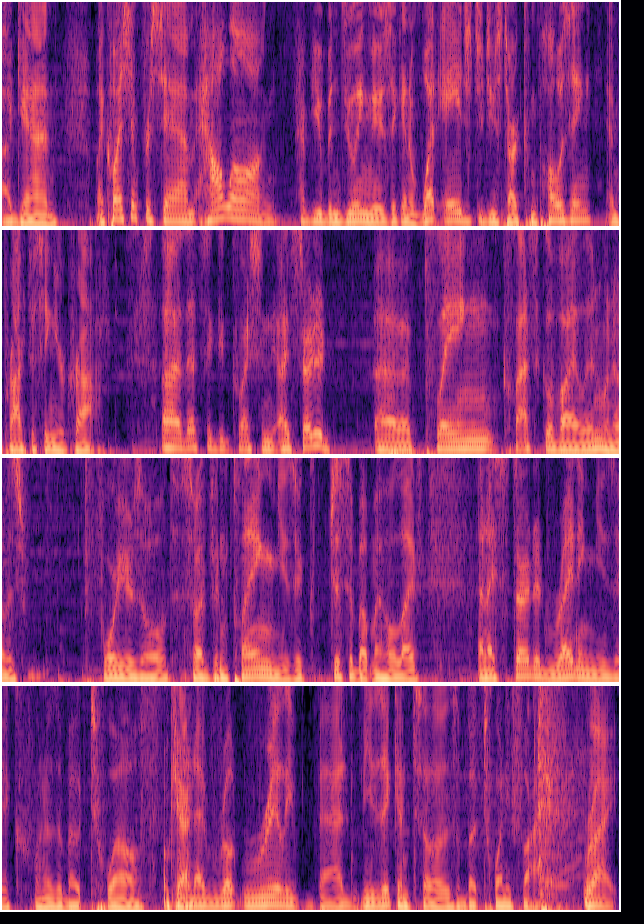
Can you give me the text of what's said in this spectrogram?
again. My question for Sam How long have you been doing music, and at what age did you start composing and practicing your craft? Uh, that's a good question. I started uh, playing classical violin when I was four years old. So I've been playing music just about my whole life. And I started writing music when I was about 12. Okay. And I wrote really bad music until I was about 25. Right.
